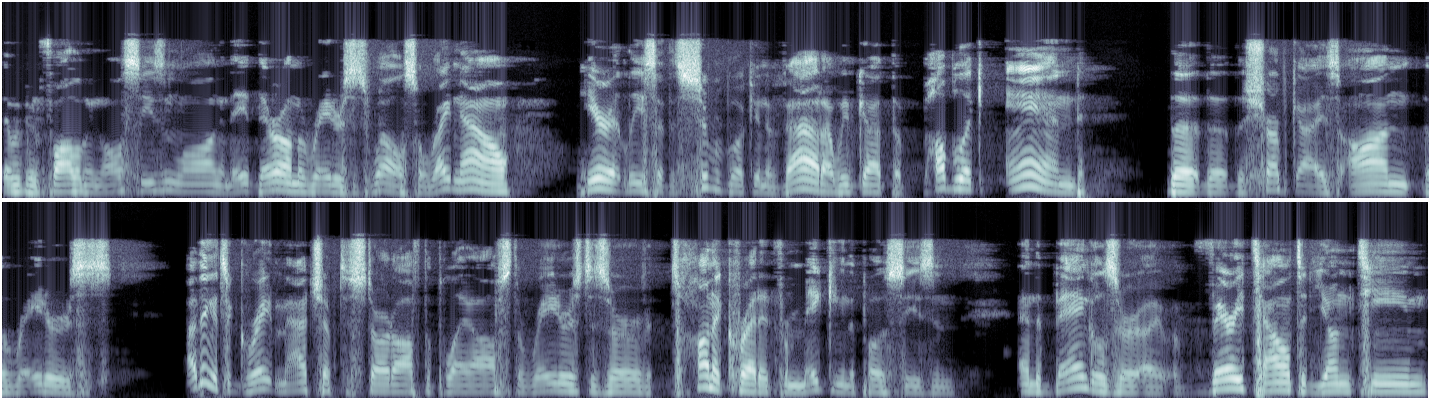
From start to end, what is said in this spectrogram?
that we've been following all season long, and they, they're on the Raiders as well. So right now, here at least at the Superbook in Nevada, we've got the public and the, the, the sharp guys on the Raiders. I think it's a great matchup to start off the playoffs. The Raiders deserve a ton of credit for making the postseason, and the Bengals are a, a very talented young team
